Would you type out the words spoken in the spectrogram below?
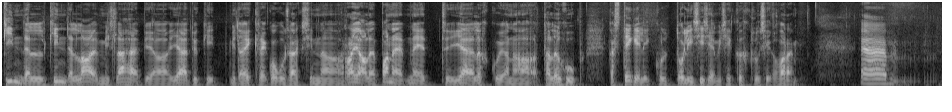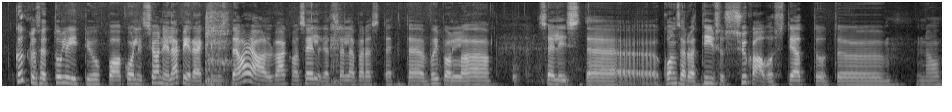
kindel, kindel laev, mis läheb ja jäätükid, mida EKRE kogu see aeg sinna rajale paneb, need jäälõhkujana ta lõhub, kas tegelikult oli sisemisi kõhklusi ka varem ähm,? kõhklused tulid juba koalitsiooni läbirääkimiste ajal väga selgelt, sellepärast et äh, võib-olla sellist äh, konservatiivsust, sügavust teatud äh, noh,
